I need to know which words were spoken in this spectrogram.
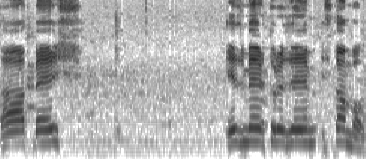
Saat 5. İzmir Turizm İstanbul.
